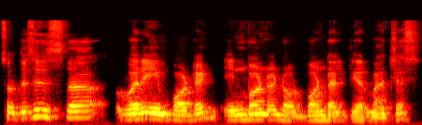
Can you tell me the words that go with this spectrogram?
So this is the very important inbound and outbound pair matches.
